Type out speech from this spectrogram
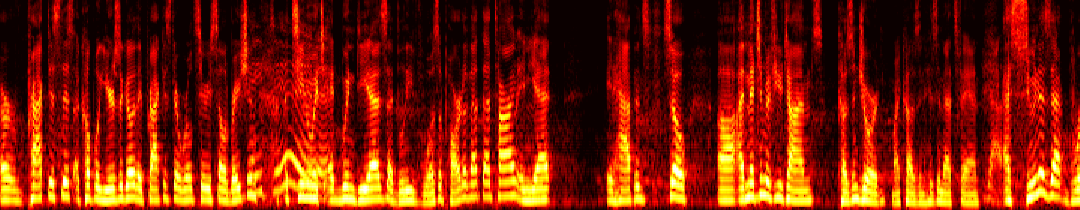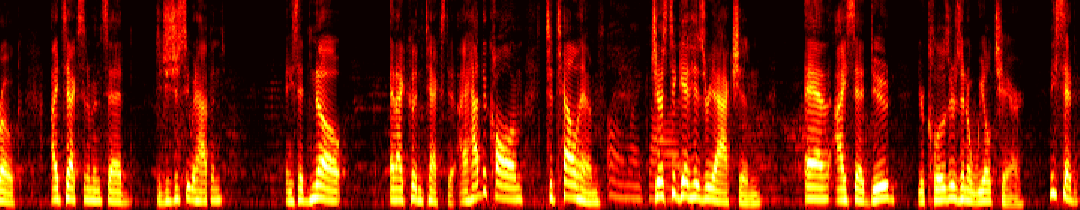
or practice this a couple years ago? They practiced their World Series celebration. A team in which. Edwin Diaz, I believe, was a part of at that time, Mm-hmm. and yet it happens. So uh, I mentioned him a few times. Cousin Jordan, my cousin, he's a Mets fan. Yes. As soon as that broke, I texted him and said, "Did you just see what happened?" And he said, "No." And I couldn't text it. I had to call him to tell him Oh my god! just to get his reaction. And I said, dude, your closer's in a wheelchair. And he said,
